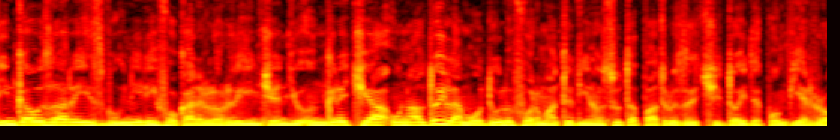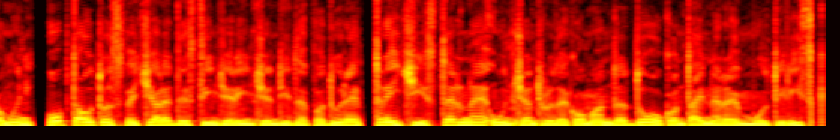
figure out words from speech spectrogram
Din cauza reizbucnirii focarelor de incendiu în Grecia, un al doilea modul, format din 142 de pompieri români, 8 autospeciale de stingere incendii de pădure, 3 cisterne, un centru de comandă, două containere multirisc,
